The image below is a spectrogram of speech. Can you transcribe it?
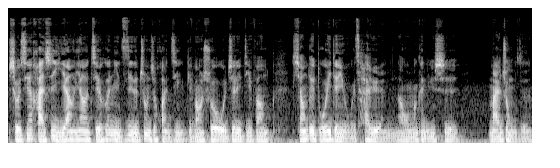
首先还是一样要结合你自己的种植环境。比方说，我这里地方相对多一点，有个菜园，那我们肯定是。买种子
